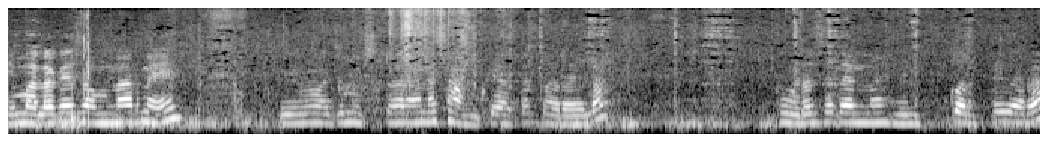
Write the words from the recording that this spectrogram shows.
हे मला काही जमणार नाही. ते मी माझ्या मिस्टरांना सांगते आता करायला. थोडंसं त्यांना हेल्प करते जरा.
